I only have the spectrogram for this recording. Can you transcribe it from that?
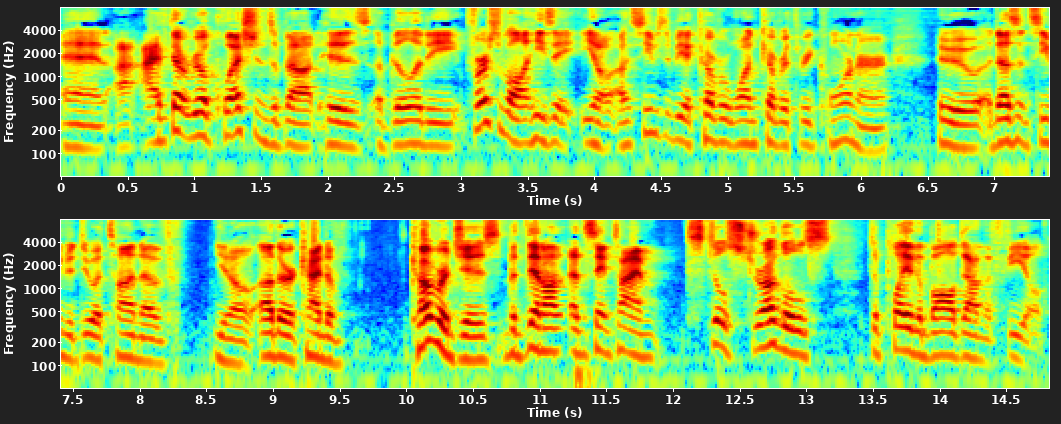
and I, I've got real questions about his ability. First of all, he's a you know uh, seems to be a cover one, cover three corner who doesn't seem to do a ton of you know other kind of coverages, but then at the same time still struggles to play the ball down the field.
